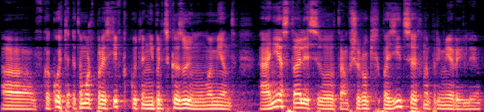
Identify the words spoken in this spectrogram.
А, в какой-то, это может произойти в какой-то непредсказуемый момент, а они остались э, там в широких позициях, например, или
